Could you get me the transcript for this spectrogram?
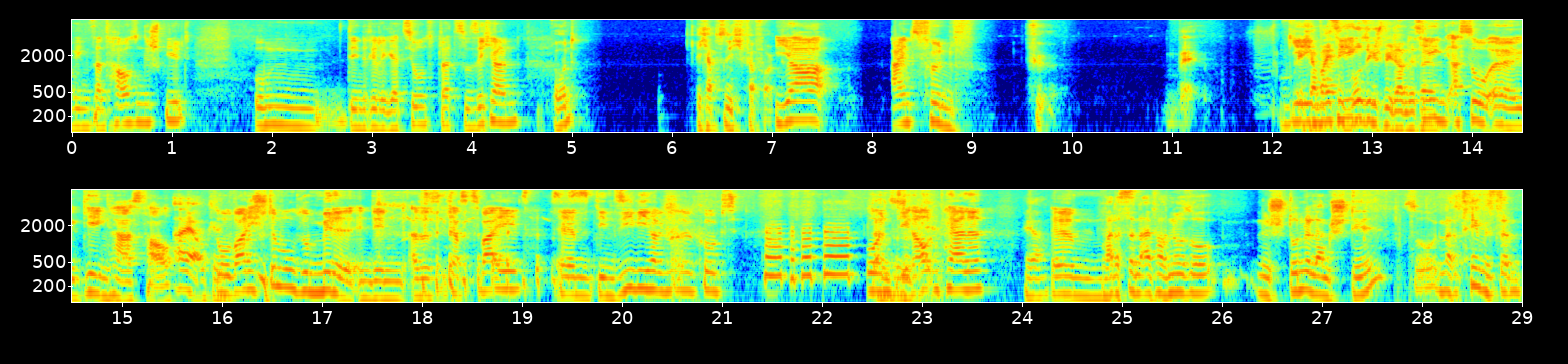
gegen Sandhausen gespielt, um den Relegationsplatz zu sichern. Und? Ich habe es nicht verfolgt. Ja, 1-5. Für, Gegen- ich weiß nicht, wo gegen- sie gespielt haben. Deshalb. Gegen, ach so, äh, gegen HSV. Ah ja, okay. So war die Stimmung so mittel in den. Also ich habe zwei, ähm, den Sivi habe ich mir angeguckt und die Rautenperle. ja. Ähm, War das dann einfach nur so eine Stunde lang still? So, nachdem es dann.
